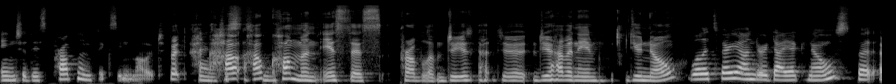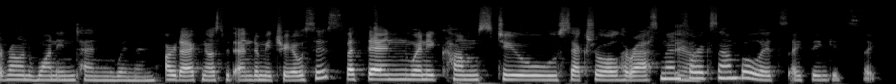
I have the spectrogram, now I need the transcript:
into this problem fixing mode. But how, just, how common is this problem? Do you, do, do you have any, do you know? Well, it's very underdiagnosed, but around one in 10 women are diagnosed with endometriosis. But then when it comes to sexual harassment, yeah. for example, it's, I think it's like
